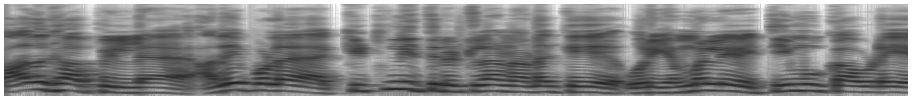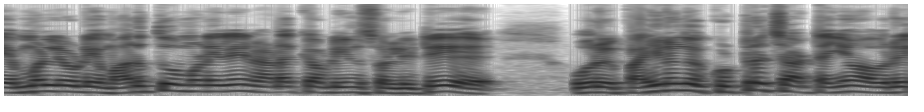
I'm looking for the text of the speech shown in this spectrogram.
பாதுகாப்பு இல்லை. அதே போல் கிட்னி திருட்டுலாம் நடக்கு. ஒரு எம்எல்ஏ திமுகவுடைய எம்எல்ஏவுடைய மருத்துவமனையிலே நடக்கு அப்படின்னு சொல்லிட்டு ஒரு பகிரங்க குற்றச்சாட்டையும் அவர்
